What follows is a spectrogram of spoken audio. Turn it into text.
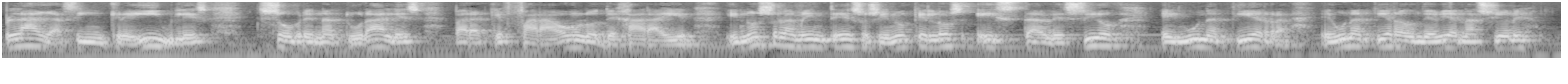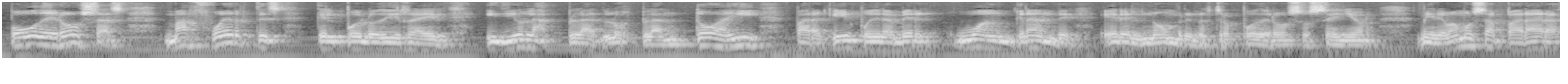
plagas increíbles, sobrenaturales, para que Faraón los dejara ir. Y no solamente eso, sino que los estableció en una tierra, en una tierra donde había naciones poderosas, más fuertes que el pueblo de Israel. Y Dios los plantó ahí para que ellos pudieran ver cuán grande era el nombre de nuestro poderoso Señor. Mire, vamos a parar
